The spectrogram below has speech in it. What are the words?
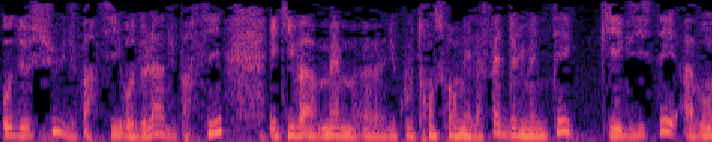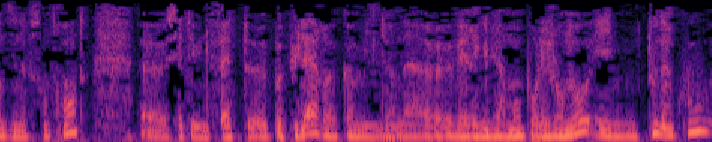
au-dessus du parti, au-delà du parti, et qui va même euh, du coup transformer la fête de l'humanité qui existait avant 1930. Euh, c'était une fête euh, populaire, euh, comme il y en avait régulièrement pour les journaux, et tout d'un coup,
